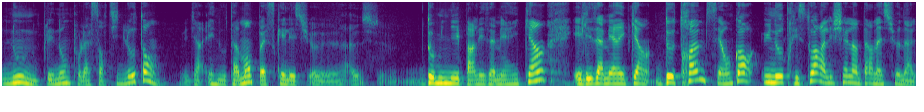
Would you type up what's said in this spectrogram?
nous, nous plaidons pour la sortie de l'OTAN, et notamment parce qu'elle est euh, euh, dominée par les Américains, et les Américains de Trump, c'est encore une autre histoire à l'échelle internationale.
